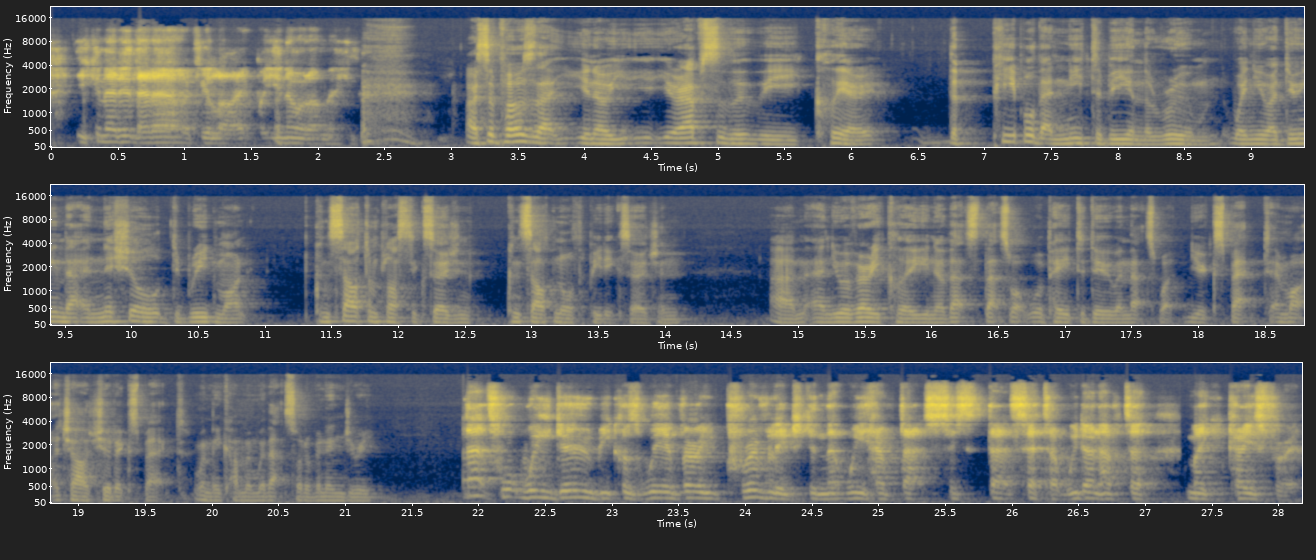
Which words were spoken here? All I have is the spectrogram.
you can edit that out if you like, but you know what I mean. I suppose that you know you're absolutely clear. The people that need to be in the room when you are doing that initial debridement, consultant plastic surgeon, consultant orthopedic surgeon. Um, and you were very clear, you know, that's that's what we're paid to do, and that's what you expect, and what a child should expect when they come in with that sort of an injury. That's what we do because we're very privileged in that we have that that setup. We don't have to make a case for it,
